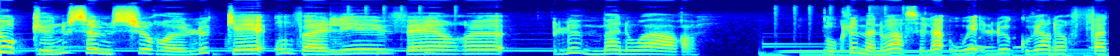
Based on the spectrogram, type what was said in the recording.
Donc, nous sommes sur euh, le quai. On va aller vers euh, le manoir. Donc, le manoir, c'est là où est le gouverneur Fat.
